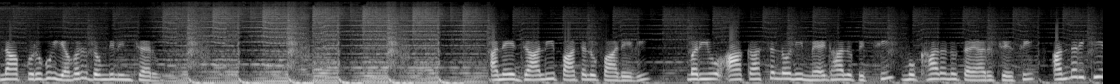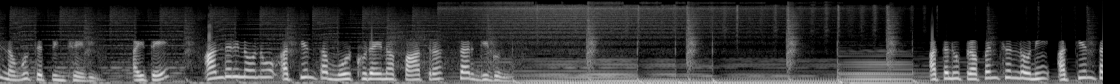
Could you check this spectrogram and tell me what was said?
నా పురుగు ఎవరు దొంగిలించారు? అనే జాలి పాటలు పాడేవి మరియు ఆకాశంలోని మేఘాలు పిచ్చి ముఖాలను తయారు చేసి అందరికీ నవ్వు తెప్పించేవి. అయితే అందరిలోనూ అత్యంత మూర్ఖుడైన పాత్ర సర్ గిగుల్. అతను ప్రపంచంలోని అత్యంత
